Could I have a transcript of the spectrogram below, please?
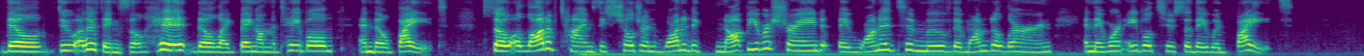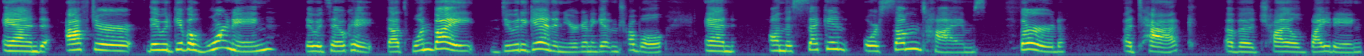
They'll do other things. They'll hit they'll like bang on the table and they'll bite. So a lot of times these children wanted to not be restrained. They wanted to move. They wanted to learn and they weren't able to so they would bite. And after they would give a warning they would say okay that's one bite do it again and you're going to get in trouble and on the second or sometimes third attack of a child biting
